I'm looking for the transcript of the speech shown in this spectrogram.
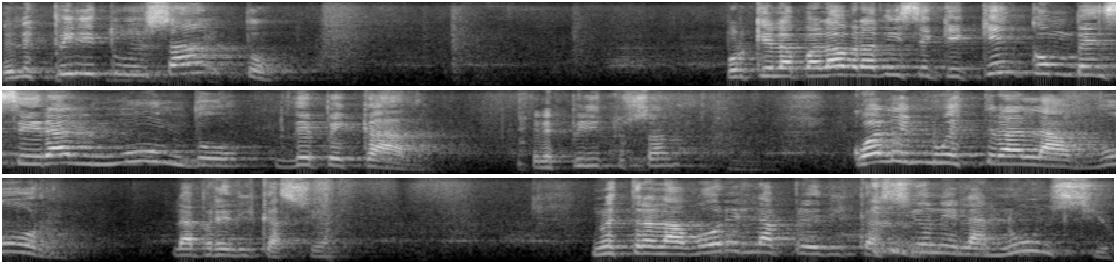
El Espíritu Santo. Porque la palabra dice que ¿quién convencerá al mundo de pecado? El Espíritu Santo. ¿Cuál es nuestra labor? La predicación. Nuestra labor es la predicación, el anuncio.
